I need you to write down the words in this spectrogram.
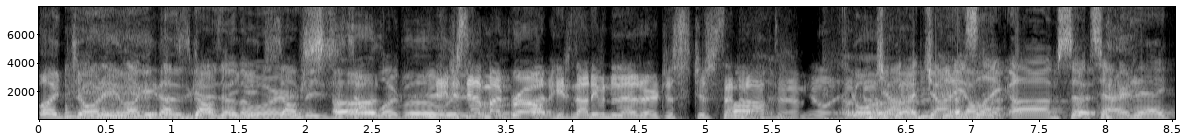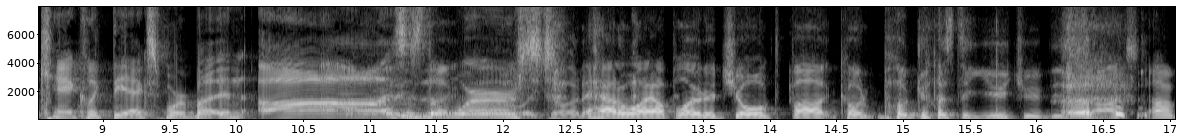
Like Johnny, like he does Those guys are nothing. the He just, up- worst. he just uploads Unbelievable. Hey, just have my bro. He's not even an editor. Just just send it Oh. off to him. He'll, he'll God, go. John- John, Johnny's like, that. oh, I'm so tired today. I can't click the export button. Oh, this is He's the like, worst. Oh my god, how do I upload a chalked but podcast to YouTube? This sucks. Um,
